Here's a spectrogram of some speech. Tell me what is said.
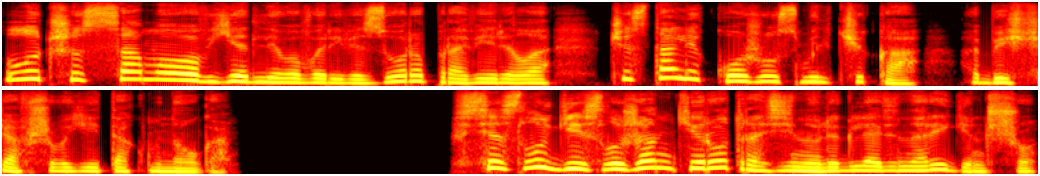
лучше самого въедливого ревизора проверила, чиста ли кожа у смельчака, обещавшего ей так много. Все слуги и служанки рот разинули, глядя на Регеншу,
